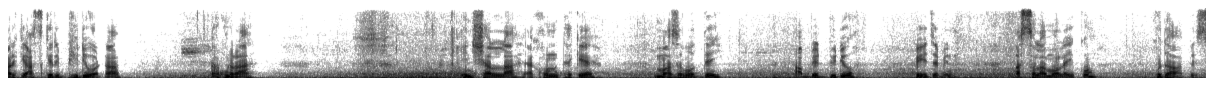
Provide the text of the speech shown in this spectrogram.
আর কি আজকের ভিডিওটা। আপনারা ইনশাল্লাহ এখন থেকে মাঝে মধ্যেই আপডেট ভিডিও পেয়ে যাবেন। আসসালামু আলাইকুম, খুদা হাফিজ।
